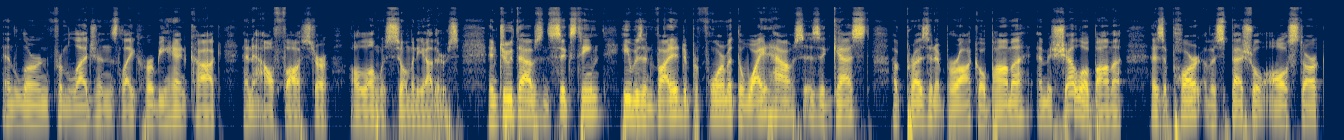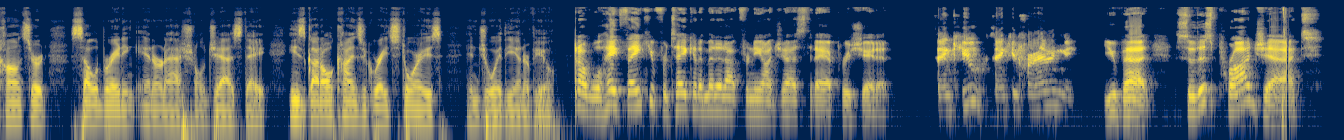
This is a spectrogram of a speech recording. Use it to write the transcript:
and learned from legends like Herbie Hancock and Al Foster, along with so many others. In 2016, he was invited to perform at the White House as a guest of President Barack Obama Obama and Michelle Obama as a part of a special all star concert celebrating International Jazz Day. He's got all kinds of great stories. Enjoy the interview. Well, hey, thank you for taking a minute out for Neon Jazz today. I appreciate it. Thank you. Thank you for having me. You bet. So, this project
